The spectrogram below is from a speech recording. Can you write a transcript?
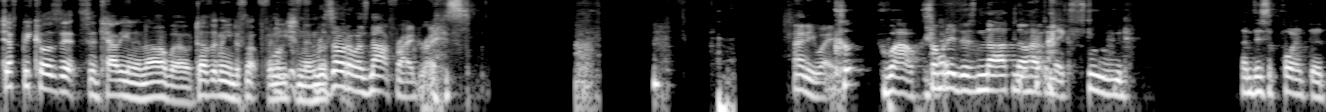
just because it's Italian in our world doesn't mean it's not Phoenician in this risotto is not fried rice. Anyway, Wow, somebody does not know how to make food. I'm disappointed.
